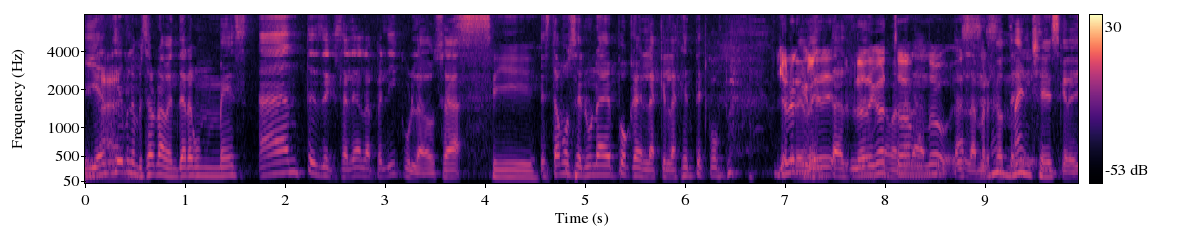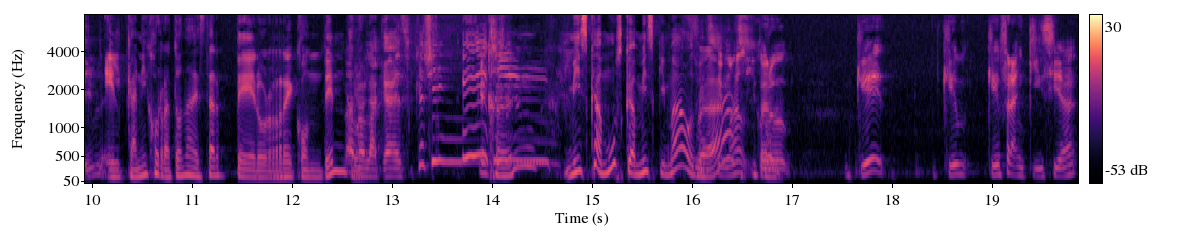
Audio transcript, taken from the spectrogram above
Y Endgame le empezaron a vender un mes antes de que saliera la película. O sea, Sí. estamos en una época en la que la gente compra. Yo creo que le- lo digo a todo el mundo, brutal. es- La No mercadotecnia es manches, increíble. el canijo ratón ha de estar pero recontento. No, no, la cara es. Misca, musca, Miski Mouse, ¿verdad? Pero, ¿qué, qué, qué franquicia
